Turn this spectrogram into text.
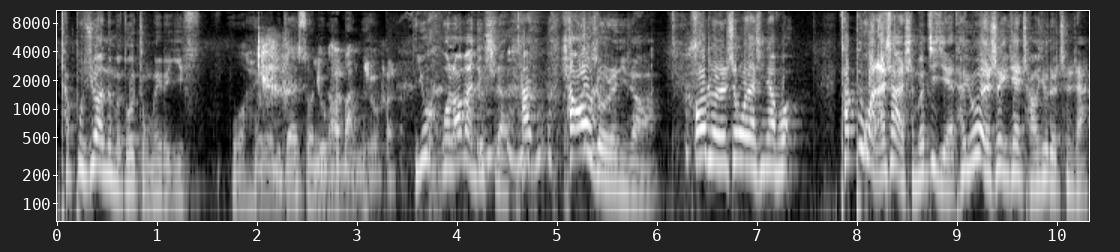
他不需要那么多种类的衣服。我还以为你在说你老板呢。有可能。有我老板就是的，他他澳洲人，你知道吗？澳洲人生活在新加坡，他不管来上海什么季节，他永远是一件长袖的衬衫，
